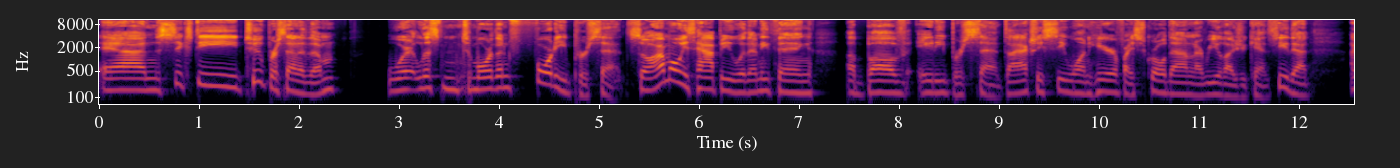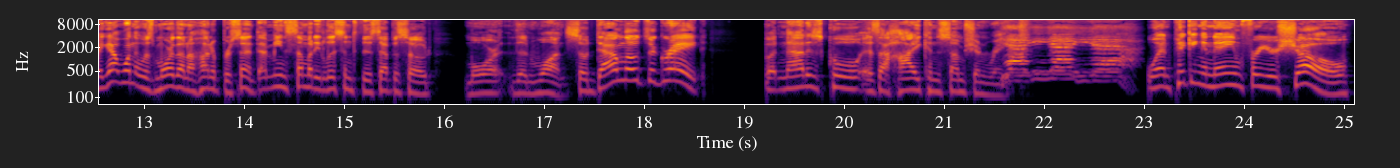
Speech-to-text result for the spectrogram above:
and 62% of them were listened to more than 40%. So I'm always happy with anything above 80%. I actually see one here if I scroll down and I realize you can't see that. I got one that was more than 100%. That means somebody listened to this episode more than once. So downloads are great, but not as cool as a high consumption rate. Yeah, yeah, yeah. When picking a name for your show,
